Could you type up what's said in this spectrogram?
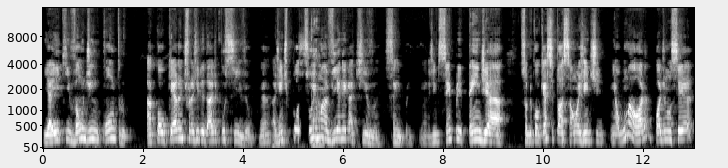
e aí que vão de encontro a qualquer antifragilidade possível. Né? A gente possui tá. uma via negativa sempre. Né? A gente sempre tende a, sobre qualquer situação, a gente, em alguma hora, pode não ser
